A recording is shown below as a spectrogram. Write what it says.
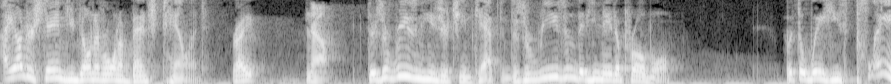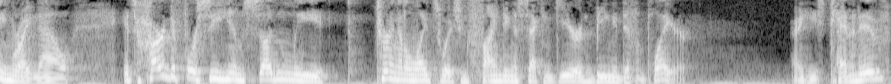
I understand you don't ever want to bench talent, right? No. There's a reason he's your team captain. There's a reason that he made a Pro Bowl. But the way he's playing right now, it's hard to foresee him suddenly turning on a light switch and finding a second gear and being a different player. I mean, he's tentative.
